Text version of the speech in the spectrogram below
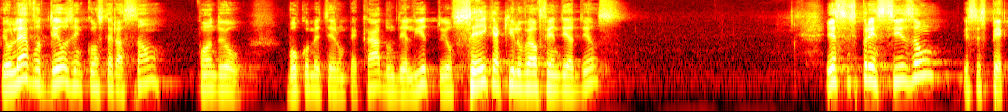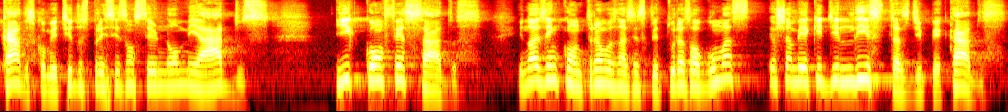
Eu levo Deus em consideração quando eu vou cometer um pecado, um delito, eu sei que aquilo vai ofender a Deus? Esses precisam, esses pecados cometidos precisam ser nomeados e confessados. E nós encontramos nas Escrituras algumas, eu chamei aqui de listas de pecados,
